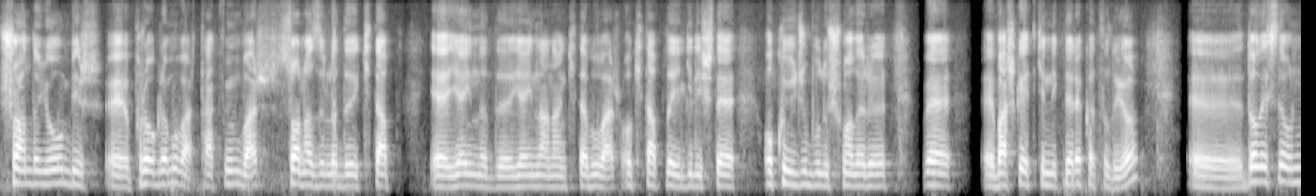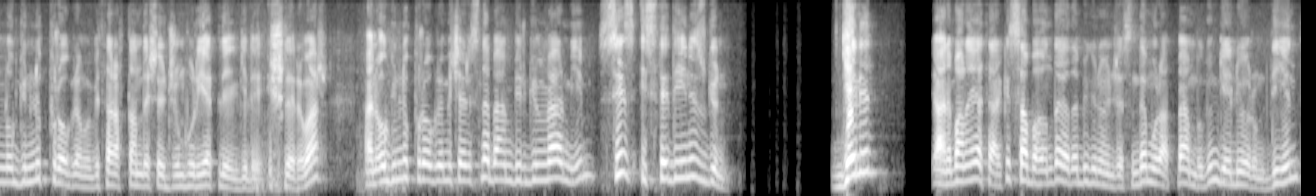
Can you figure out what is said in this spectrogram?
şu anda yoğun bir e, programı var, takvimi var. Son hazırladığı kitap, e, yayınladığı, yayınlanan kitabı var. O kitapla ilgili işte okuyucu buluşmaları ve e, başka etkinliklere katılıyor. E, dolayısıyla onun o günlük programı bir taraftan da işte Cumhuriyet'le ilgili işleri var. Hani o günlük program içerisinde ben bir gün vermeyeyim. Siz istediğiniz gün gelin. Yani bana yeter ki sabahında ya da bir gün öncesinde Murat ben bugün geliyorum deyin.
